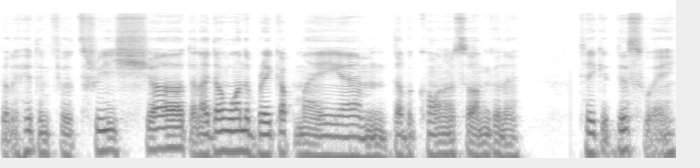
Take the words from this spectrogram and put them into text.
Got to hit him for a three shot, and I don't want to break up my um, double corner, so I'm going to take it this way.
